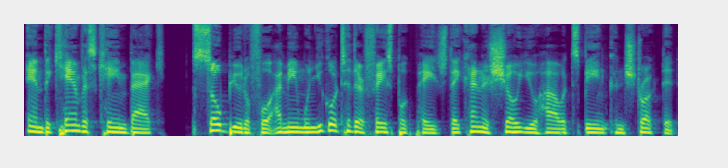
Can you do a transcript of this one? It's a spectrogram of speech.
And the canvas came back so beautiful. I mean, when you go to their Facebook page, they kind of show you how it's being constructed.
